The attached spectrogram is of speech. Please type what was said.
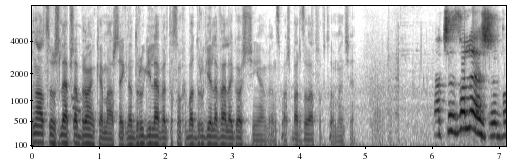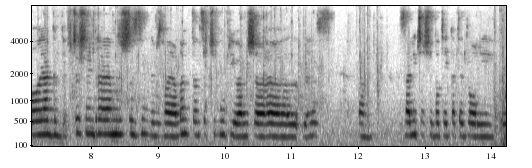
No cóż, lepsza brońkę masz. Jak na drugi level, to są chyba drugie levele gości, nie? Więc masz bardzo łatwo w tym momencie. Znaczy zależy, bo jak wcześniej grałem jeszcze z innym znajomym, ten co ci mówiłem, że e, z- ten, zalicza się do tej kategorii e,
